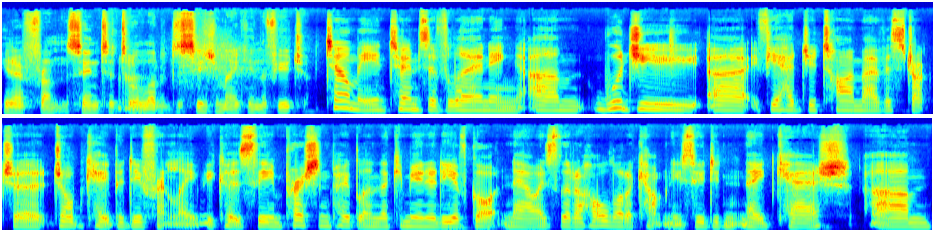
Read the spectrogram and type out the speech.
you know, front and centre to a lot of decision making in the future. Tell me, in terms of learning, um, would you, uh, if you had your time over, structure JobKeeper differently? Because the impression people in the community have got now is that a whole lot of companies who didn't need cash um,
